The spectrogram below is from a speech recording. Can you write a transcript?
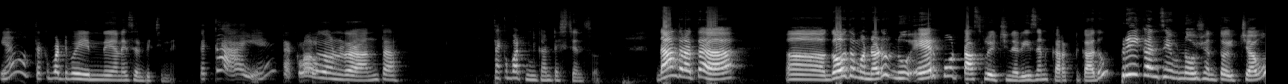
ఏం తెక్క పట్టిపోయింది అనేసి అనిపించింది. తెక్క ఏం తెక్కలాలుగా ఉండరా అంతా? తెక్కపట్టిన కంటెస్టెంట్స్ దాని తర్వాత గౌతమ్ అన్నాడు నువ్వు ఎయిర్పోర్ట్ టాస్క్లో ఇచ్చిన రీజన్ కరెక్ట్ కాదు. ప్రీ కన్సీవ్డ్ నోషన్తో ఇచ్చావు.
